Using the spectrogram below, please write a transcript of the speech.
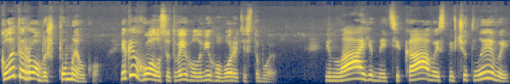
коли ти робиш помилку, який голос у твоїй голові говорить із тобою? Він лагідний, цікавий, співчутливий,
